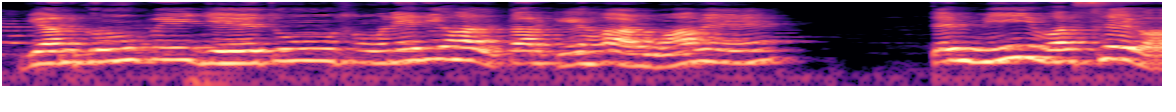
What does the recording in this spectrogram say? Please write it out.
ਜਨਕ ਨੂੰ ਵੀ ਜੇ ਤੂੰ ਸੋਨੇ ਦੀ ਹਾਲਤ ਧਰ ਕੇ ਹਾਲ ਵਾਵੇਂ ਤੇ ਮੀਂਹ ਵਰਸੇਗਾ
